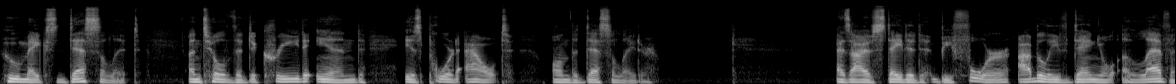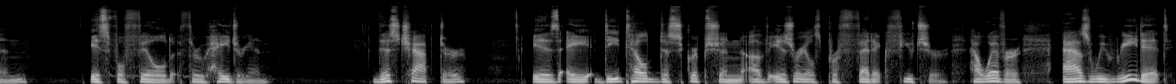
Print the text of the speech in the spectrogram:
who makes desolate until the decreed end is poured out on the desolator. As I have stated before, I believe Daniel 11 is fulfilled through Hadrian. This chapter is a detailed description of Israel's prophetic future. However, as we read it,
